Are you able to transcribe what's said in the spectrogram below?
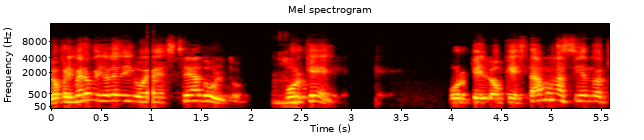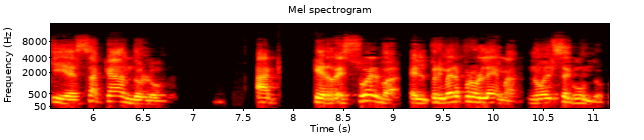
Lo primero que yo le digo es, sé adulto. ¿Por qué? Porque lo que estamos haciendo aquí es sacándolo a que resuelva el primer problema, no el segundo.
